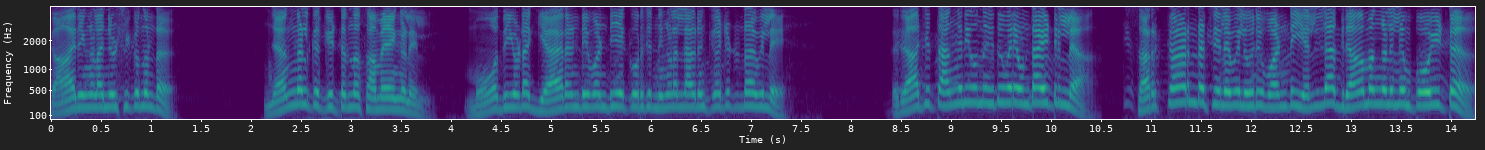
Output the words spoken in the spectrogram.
കാര്യങ്ങൾ അന്വേഷിക്കുന്നുണ്ട്. ഞങ്ങൾക്ക് കിട്ടുന്ന സമയങ്ങളിൽ മോദിയുടെ ഗ്യാരണ്ടി വണ്ടിയെക്കുറിച്ച് നിങ്ങളെല്ലാവരും കേട്ടിട്ടുണ്ടാവില്ലേ? രാജ്യത്ത് അങ്ങനെയൊന്നും ഇതുവരെ ഉണ്ടായിട്ടില്ല. സർക്കാരിന്റെ ചിലവിൽ ഒരു വണ്ടി എല്ലാ ഗ്രാമങ്ങളിലും പോയിട്ട്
